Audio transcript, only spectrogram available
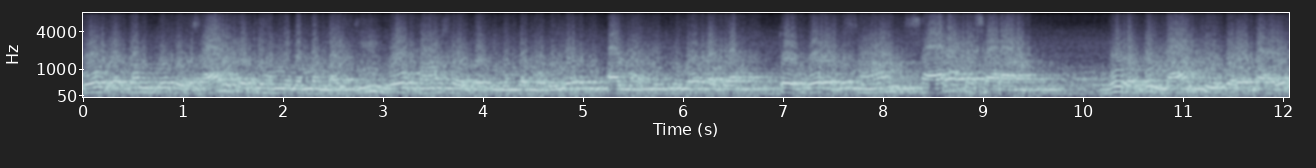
وہ رقم تو ہزار روپے کی ہم نے گندم لائی تھی، وہ پانچ سو روپے کی گندم ہو گئی ہے اور مارکیٹ میں زیادہ گیا تو وہ نقصان سارا کا سارا وہ رب المال کے اوپر ہوتا ہے۔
